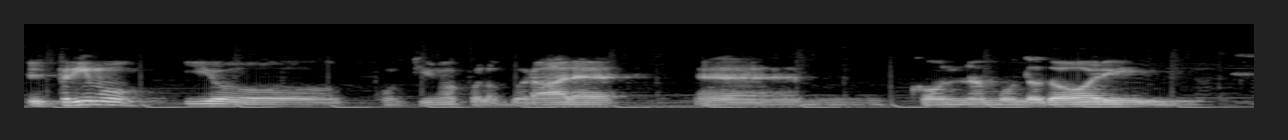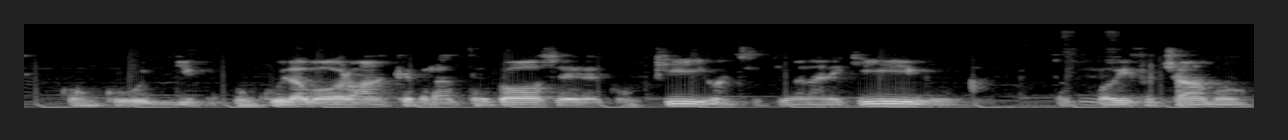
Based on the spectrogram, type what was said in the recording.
Il primo, io continuo a collaborare ehm, con Mondadori, con cui, con cui, lavoro anche per altre cose, con Kiko, in settimanale Kiko, poi facciamo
